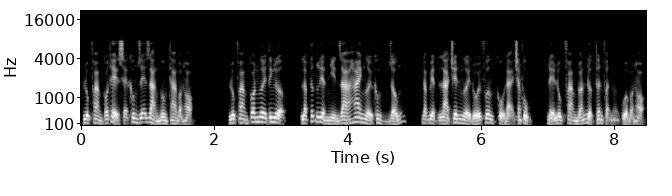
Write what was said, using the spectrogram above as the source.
lục phàm có thể sẽ không dễ dàng buông tha bọn họ. Lục phàm con ngươi tinh lượng, lập tức liền nhìn ra hai người không giống, đặc biệt là trên người đối phương cổ đại trang phục, để lục phàm đoán được thân phận của bọn họ.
